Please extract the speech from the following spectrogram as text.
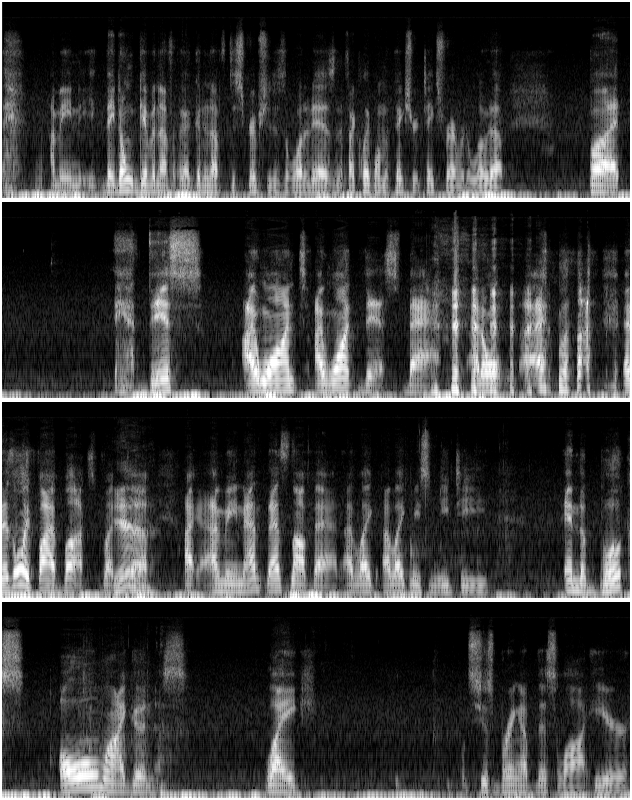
I mean, they don't give enough a good enough description as to what it is, and if I click on the picture, it takes forever to load up. But this, I want, I want this back. I don't, I, and it's only five bucks, but yeah. uh, I, I mean that that's not bad. I like I like me some ET, and the books. Oh my goodness, like let's just bring up this lot here.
